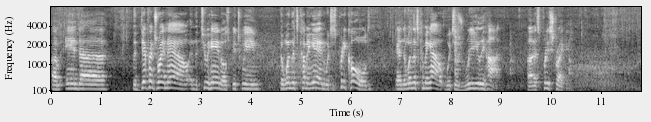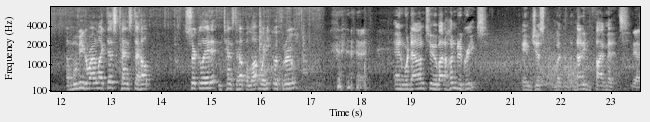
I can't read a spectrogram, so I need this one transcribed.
Um, and uh, the difference right now in the two handles between the one that's coming in, which is pretty cold, and the one that's coming out, which is really hot, uh, it's pretty striking. Uh, moving around like this tends to help circulate it and tends to help a lot more heat go through. and we're down to about 100 degrees in just not even five minutes. Yeah.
